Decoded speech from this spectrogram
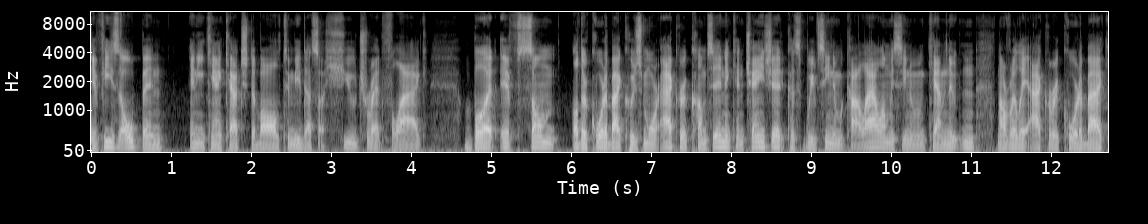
if he's open and he can't catch the ball, to me, that's a huge red flag. But if some other quarterback who's more accurate comes in and can change it, because we've seen him with Kyle Allen, we've seen him with Cam Newton, not really accurate quarterback,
